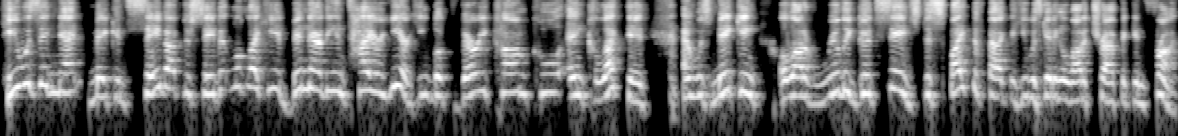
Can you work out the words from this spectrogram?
he was in net making save after save. It looked like he had been there the entire year. He looked very calm, cool, and collected and was making a lot of really good saves, despite the fact that he was getting a lot of traffic in front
